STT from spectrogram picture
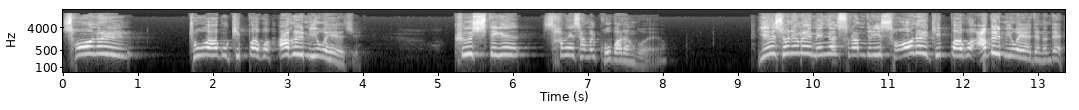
선을 좋아하고 기뻐하고 악을 미워해야지. 그 시대의 사회상을 고발한 거예요. 예수님을 믿는 사람들이 선을 기뻐하고 악을 미워해야 되는데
